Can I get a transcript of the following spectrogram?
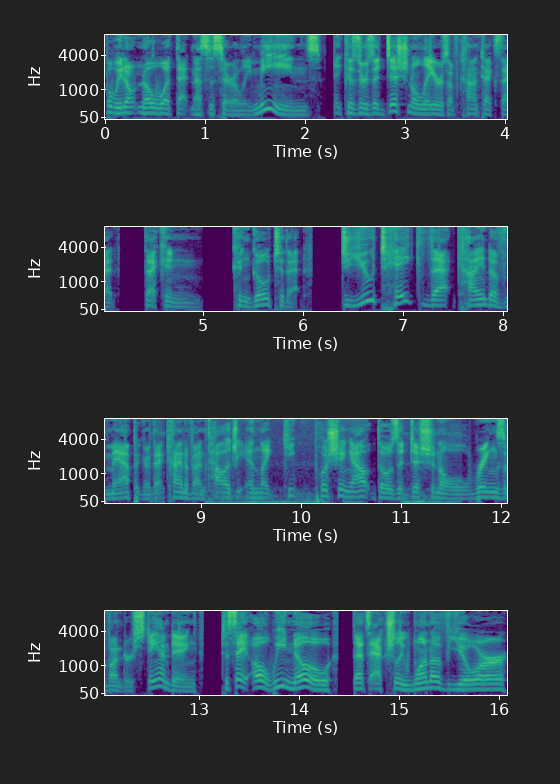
but we don't know what that necessarily means because there's additional layers of context that that can can go to that. Do you take that kind of mapping or that kind of ontology and like keep pushing out those additional rings of understanding to say oh we know that's actually one of your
